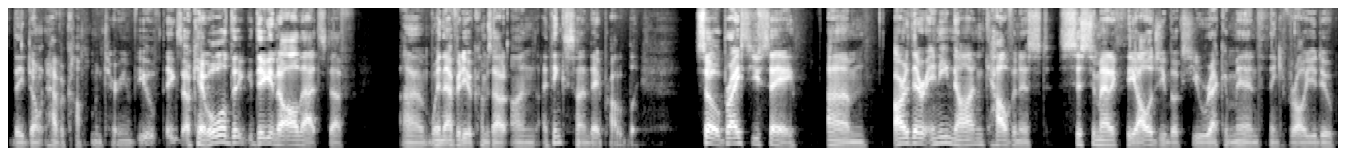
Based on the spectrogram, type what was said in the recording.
they don't have a complementarian view of things. Okay, well, we'll dig, dig into all that stuff um, when that video comes out on, I think, Sunday, probably. So, Bryce, you say, um, are there any non Calvinist systematic theology books you recommend? Thank you for all you do.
